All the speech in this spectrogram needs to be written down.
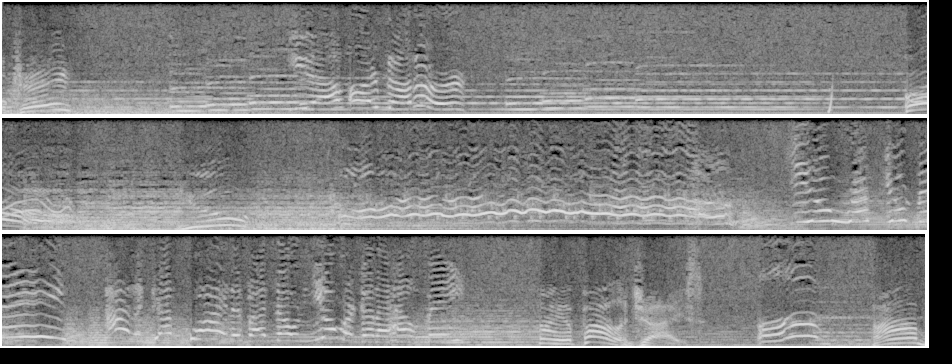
Okay? Yeah, I'm not hurt. Oh! You? You rescued me! I'd have kept quiet if I'd known you were gonna help me. I apologize. Uh, I'm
